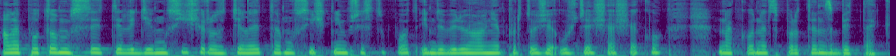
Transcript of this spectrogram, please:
ale potom si ty lidi musíš rozdělit a musíš k ním přistupovat individuálně, protože už jdeš až jako nakonec pro ten zbytek.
